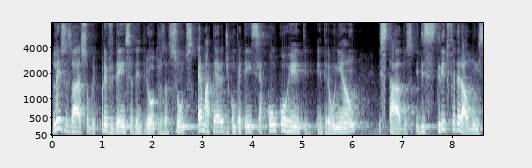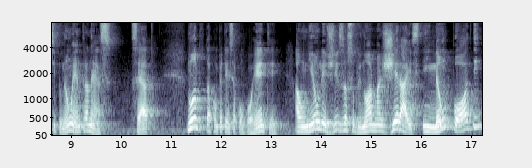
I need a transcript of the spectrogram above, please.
Legislar sobre previdência, dentre outros assuntos, é matéria de competência concorrente entre a União, Estados e Distrito Federal. O município não entra nessa, certo? No âmbito da competência concorrente, a União legisla sobre normas gerais e não pode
